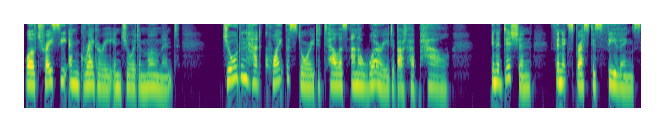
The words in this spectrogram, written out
while Tracy and Gregory enjoyed a moment. Jordan had quite the story to tell as Anna worried about her pal. In addition, Finn expressed his feelings,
